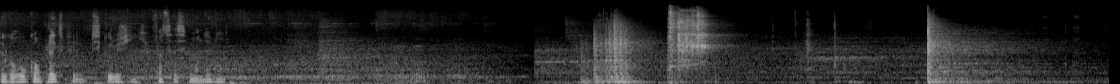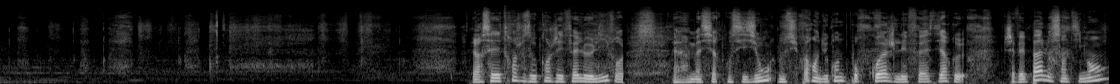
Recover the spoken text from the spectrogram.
de gros complexes psychologiques. Enfin ça c'est mon avis. Alors c'est étrange parce que quand j'ai fait le livre, euh, ma circoncision, je me suis pas rendu compte pourquoi je l'ai fait. C'est-à-dire que j'avais pas le sentiment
